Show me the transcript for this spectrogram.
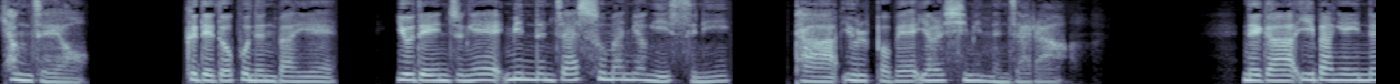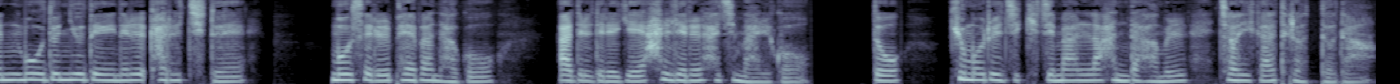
형제여 그대도 보는 바에 유대인 중에 믿는 자 수만 명이 있으니 다 율법에 열심 있는 자라 내가 이방에 있는 모든 유대인을 가르치되 모세를 배반하고 아들들에게 할례를 하지 말고 또 규모를 지키지 말라 한다함을 저희가 들었도다.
